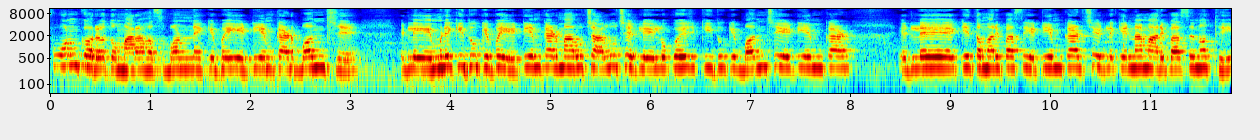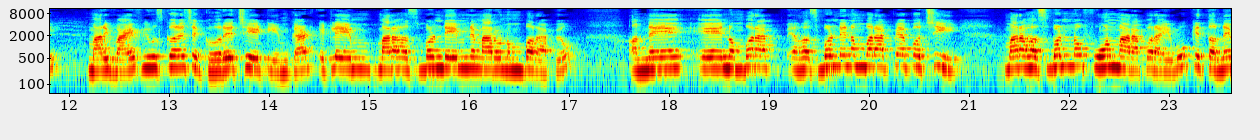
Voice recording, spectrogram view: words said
ફોન કર્યો તો મારા હસબન્ડને કે ભાઈ એટીએમ કાર્ડ બંધ છે. એટલે એમણે કીધું કે ભાઈ એટીએમ કાર્ડ મારું ચાલુ છે. એટલે એ લોકોએ કીધું કે બંધ છે એટીએમ કાર્ડ. એટલે કે તમારી પાસે એટીએમ કાર્ડ છે એટલે કે ના મારી પાસે નથી. મારી વાઈફ યુઝ કરે છે ઘરે છે એટીએમ કાર્ડ. એટલે એમ મારા હસબન્ડે એમને મારો નંબર આપ્યો. અને એ નંબર આપ હસબન્ડે નંબર આપ્યા પછી મારા હસબન્ડનો ફોન મારા પર આવ્યો કે તને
